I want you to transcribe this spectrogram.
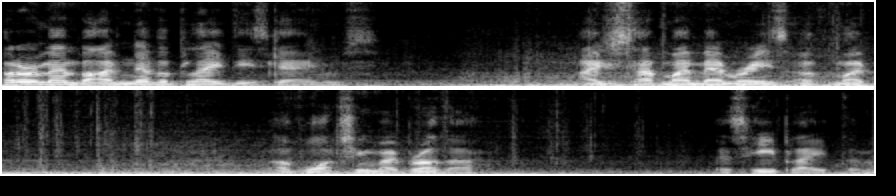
Gotta remember, I've never played these games. I just have my memories of my of watching my brother as he played them.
